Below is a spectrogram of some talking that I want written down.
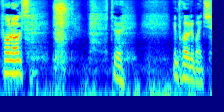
Four logs to improve the bridge.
